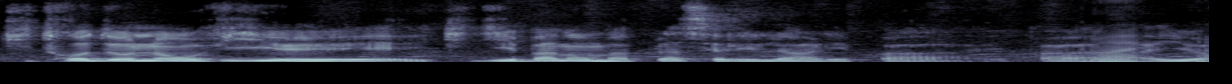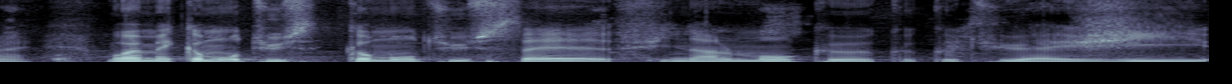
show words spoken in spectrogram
qui te redonne l'envie et, qui dit bah non, ma place elle est là, elle est pas, ailleurs. Ouais. mais comment tu, comment tu sais finalement que, que, que tu agis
